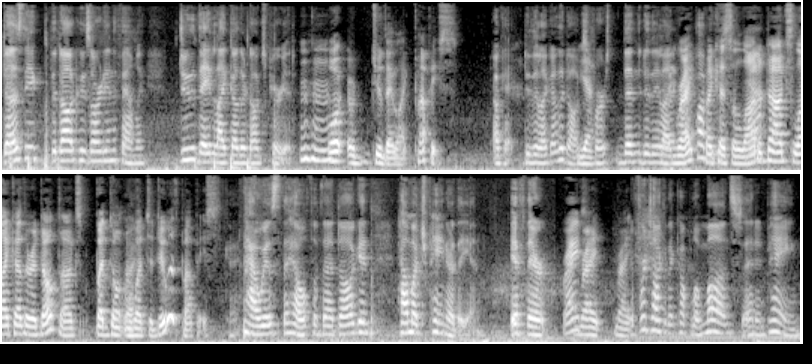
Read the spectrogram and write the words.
Does the the dog who's already in the family do they like other dogs? Period. Mm-hmm. Or, or do they like puppies? Okay. Do they like other dogs Yeah. first? Then do they like puppies? right? puppies? Because a lot of dogs like other adult dogs, but don't know Right. what to do with puppies. Okay. How is the health of that dog, and how much pain are they in? If they're right, right, right. If we're talking a couple of months and in pain,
